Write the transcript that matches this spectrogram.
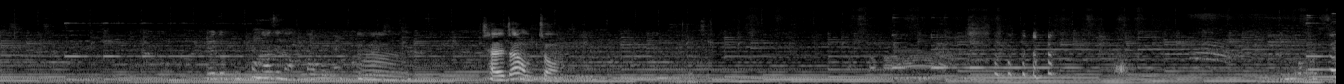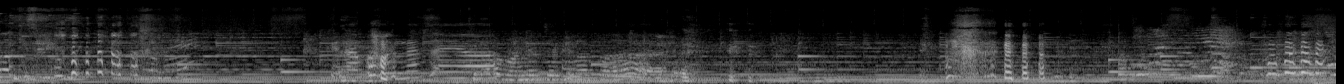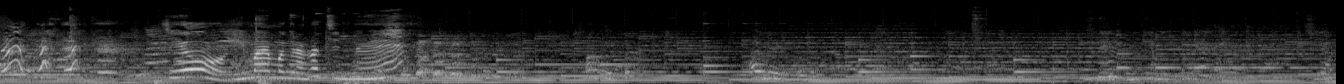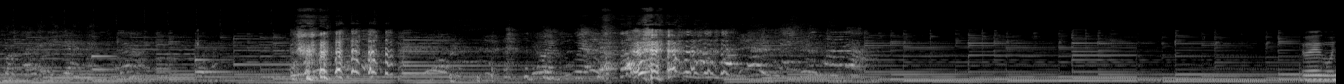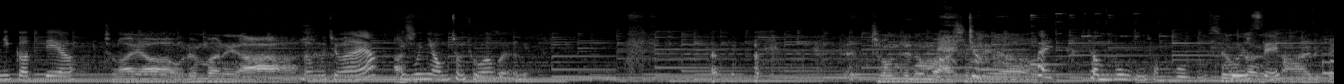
그래도 불편하진 않나 보네. 음, 잘 자, 엄청. 불편한 기술 이 그나마 만났어요. 만났죠, 그나마. 지호, 이모 할머니랑 같이 있네. 지 아빠가 얘기하니까 뭐야 여행 오니까 어때요? 좋아요, 오랜만에, 아. 너무 좋아요? 아, 기분이 엄청 좋아 보여요. 좋은데 너무 아쉽네요. 팔, 전복이, 전복이. 수영장, 돌쇠. 아, 이렇게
